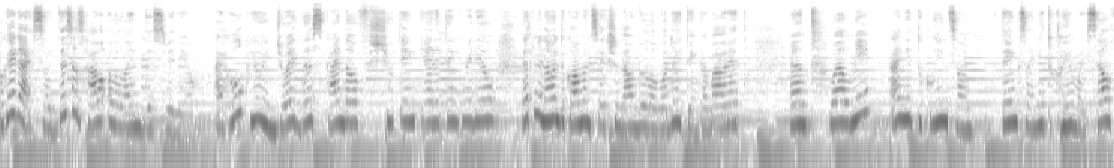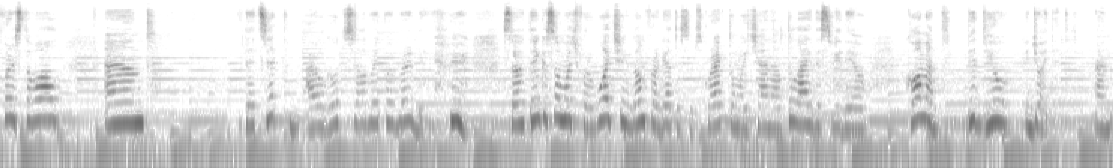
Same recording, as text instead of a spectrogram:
Okay guys, so this is how I will end this video. I hope you enjoyed this kind of shooting editing video. Let me know in the comment section down below what do you think about it. And well me, I need to clean some things. I need to clean myself first of all. And that's it. I will go to celebrate my birthday. so thank you so much for watching. Don't forget to subscribe to my channel, to like this video, comment did you enjoyed it. And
